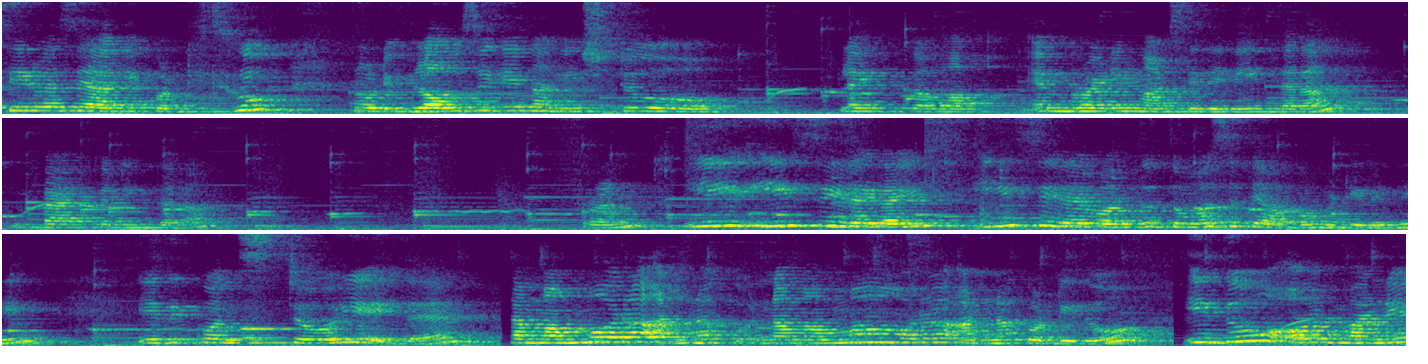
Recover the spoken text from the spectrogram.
ಸೀರೆವಸೆ ಆಗಿ ಕೊಟ್ಟಿದ್ದು ನೋಡಿ ಬ್ಲೌಸಿಗೆ ನಾನು ಇಷ್ಟು ಲೈಕ್ ಎಂಬ್ರಾಯ್ಡಿಂಗ್ ಮಾಡಿಸಿದ್ದೀನಿ ಈ ಥರ ಬ್ಯಾಕಲ್ಲಿ ಈ ಥರ ಫ್ರಂಟ್ ಈ ಈ ಸೀರೆ ಗೈಸ್ ಈ ಸೀರೆ ಒಂದು ತುಂಬ ಸತಿ ಹಾಕೊಂಡ್ಬಿಟ್ಟಿದ್ದೀನಿ ಇದಕ್ಕೊಂದು ಸ್ಟೋರಿ ಐತೆ ನಮ್ಮ ಅಮ್ಮವರ ಅಣ್ಣ ಕೊ- ನಮ್ಮ ಅಮ್ಮ ಅವರ ಅಣ್ಣ ಕೊಟ್ಟಿದ್ದು ಇದು ಅವ್ರ ಮನೆ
